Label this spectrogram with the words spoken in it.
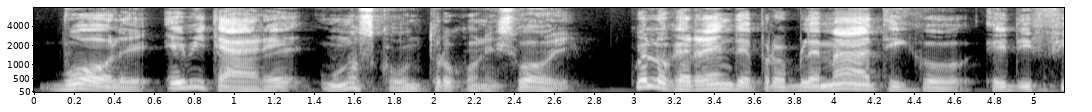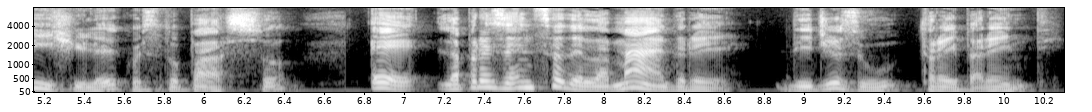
vuole evitare uno scontro con i suoi. Quello che rende problematico e difficile questo passo è la presenza della madre di Gesù tra i parenti.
